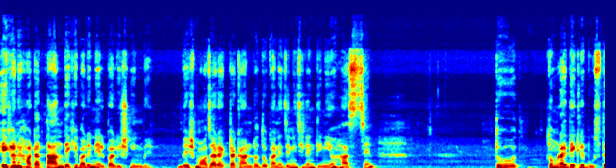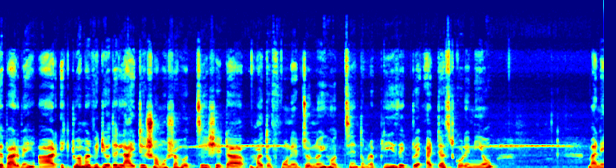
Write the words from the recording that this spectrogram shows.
এখানে হঠাৎ তান দেখে বলে, নেল পালিশ কিনবে। বেশ মজার একটা কাণ্ড। দোকানে যিনি ছিলেন তিনিও হাসছেন। তো তোমরাই দেখলে বুঝতে পারবে। আর একটু আমার ভিডিওতে লাইটের সমস্যা হচ্ছে, সেটা হয়তো ফোনের জন্যই হচ্ছে। তোমরা প্লিজ একটু অ্যাডজাস্ট করে নিও। মানে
